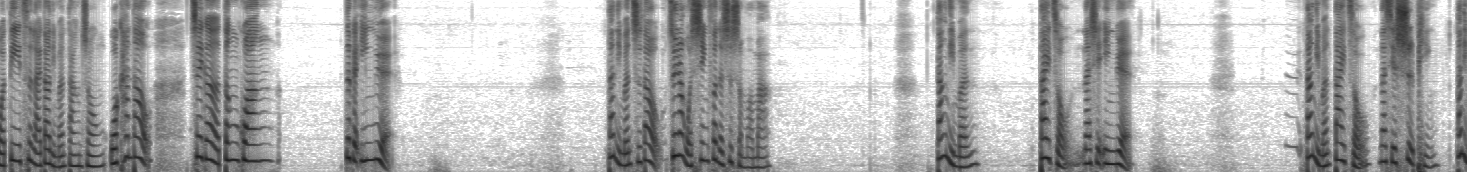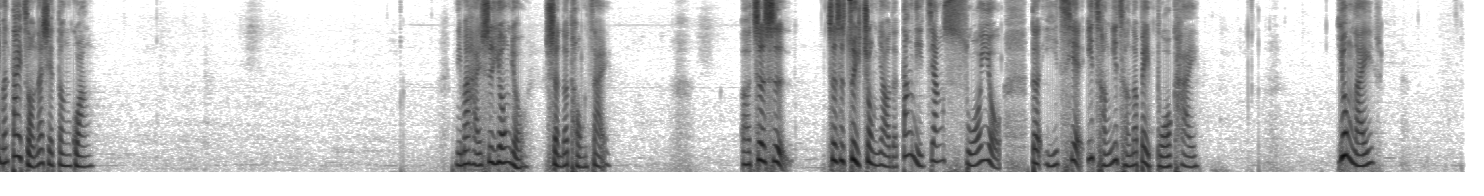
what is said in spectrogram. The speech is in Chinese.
我第一次来到你们当中，我看到这个灯光，这个音乐。但你们知道最让我兴奋的是什么吗？当你们带走那些音乐，当你们带走那些视频，当你们带走那些灯光，你们还是拥有神的同在，呃，这是这是最重要的。当你将所有的一切一层一层的被剥开，用来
